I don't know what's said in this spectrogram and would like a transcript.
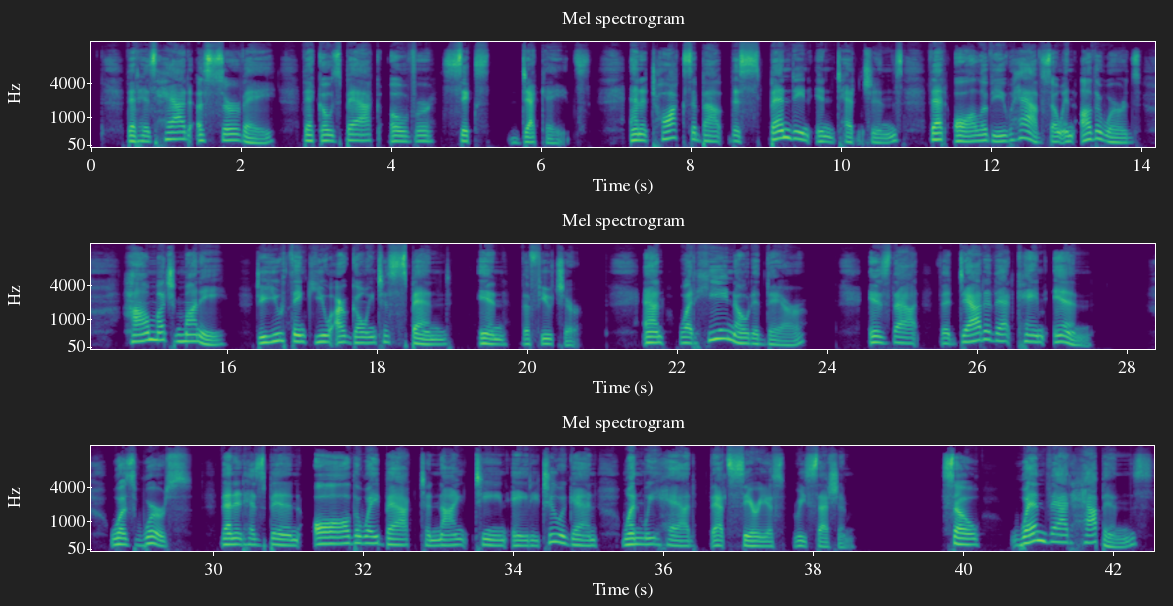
that has had a survey that goes back over six decades. And it talks about the spending intentions that all of you have. So, in other words, how much money do you think you are going to spend in the future? And what he noted there is that the data that came in was worse than it has been all the way back to 1982 again when we had that serious recession. So, when that happens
